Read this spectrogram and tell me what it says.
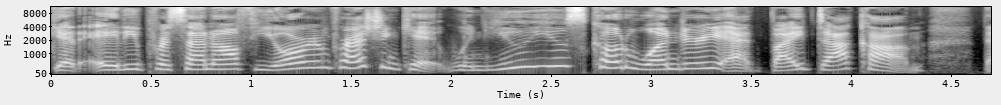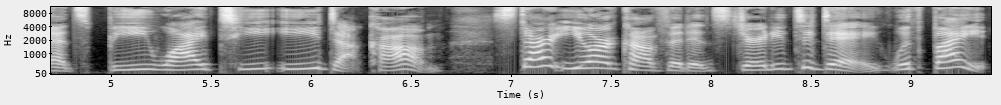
Get 80% off your impression kit when you use code WONDERY at Byte.com. That's B-Y-T-E dot com. Start your confidence journey today with Byte.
